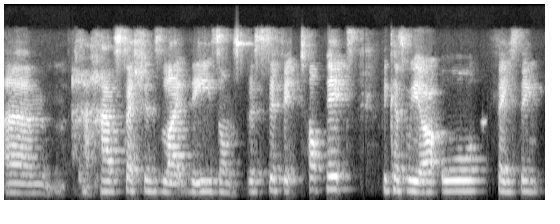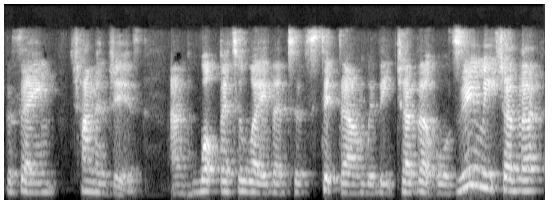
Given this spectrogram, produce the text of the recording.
um, have sessions like these on specific topics because we are all facing the same challenges. And what better way than to sit down with each other or Zoom each other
